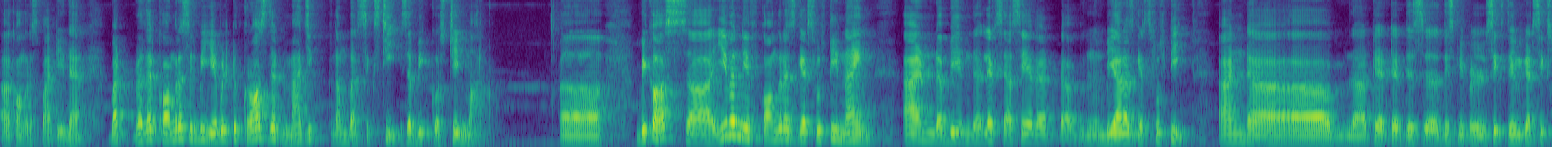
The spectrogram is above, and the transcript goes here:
uh, Congress party there. But whether Congress will be able to cross that magic number 60 is a big question mark. Uh, because uh, even if Congress gets 59 and uh, let's say that uh, BRS gets 50 and uh, this uh, these people six they will get six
